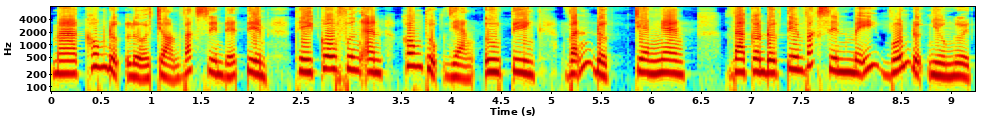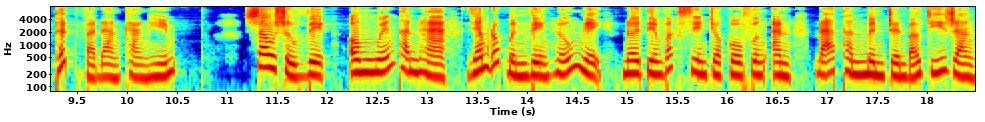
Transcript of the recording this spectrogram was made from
mà không được lựa chọn vaccine để tiêm thì cô Phương Anh không thuộc dạng ưu tiên vẫn được chen ngang và còn được tiêm vaccine Mỹ vốn được nhiều người thích và đang khan hiếm. Sau sự việc, ông Nguyễn Thanh Hà, giám đốc bệnh viện Hữu Nghị nơi tiêm vaccine cho cô Phương Anh đã thanh minh trên báo chí rằng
